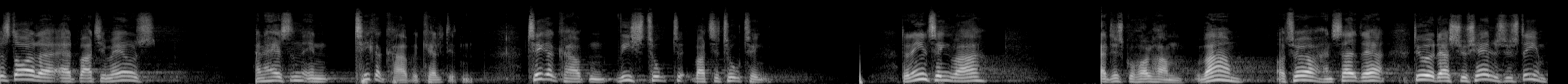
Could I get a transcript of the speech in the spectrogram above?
Så står der, at Bartimaeus, han havde sådan en tiggerkappe, kaldte den. Tiggerkappen var til to ting. Den ene ting var, at det skulle holde ham varm og tør. Han sad der. Det var jo deres sociale system.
